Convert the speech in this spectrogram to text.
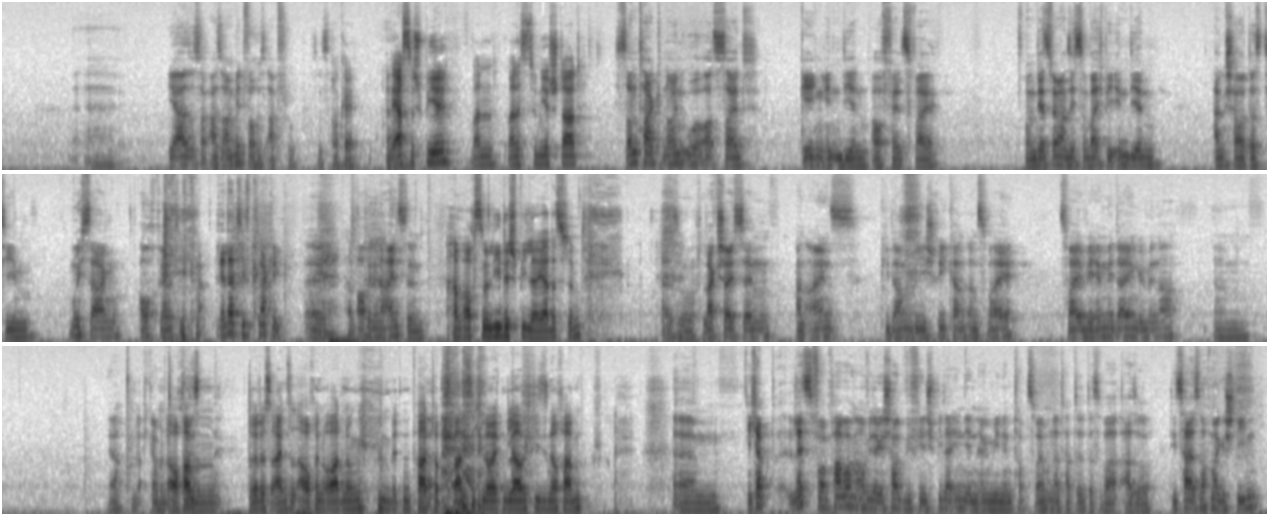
Ja, also, es- also am Mittwoch ist Abflug. sozusagen. Okay. Und Äh, erstes Spiel, wann, wann ist Turnierstart? Sonntag 9 Uhr Ortszeit gegen Indien auf Feld 2. Und jetzt, wenn man sich zum Beispiel Indien anschaut, das Team, muss ich sagen, auch relativ, knack, relativ knackig. Äh, auch in den Einzelnen. Haben auch solide Spieler, ja, das stimmt. Also Lakshai Sen an 1, Kidambi Shrikant an 2, zwei WM-Medaillengewinner. Ähm, ja, ich glaube, Und auch am drittes Einzel auch in Ordnung mit ein paar Ja. Top 20 Leuten, glaube ich, die sie noch haben. Ähm, ich habe letzt vor ein paar Wochen auch wieder geschaut, wie viele Spieler Indien irgendwie in den Top 200 hatte. Das war, also, die Zahl ist nochmal gestiegen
